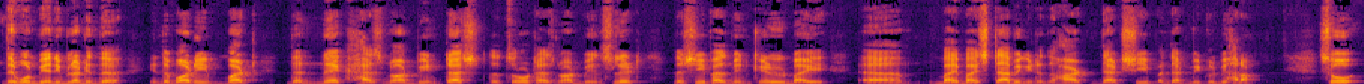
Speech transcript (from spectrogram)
There won't be any blood in the in the body, but the neck has not been touched, the throat has not been slit, the sheep has been killed by uh, by by stabbing it in the heart, that sheep and that meat will be haram. So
